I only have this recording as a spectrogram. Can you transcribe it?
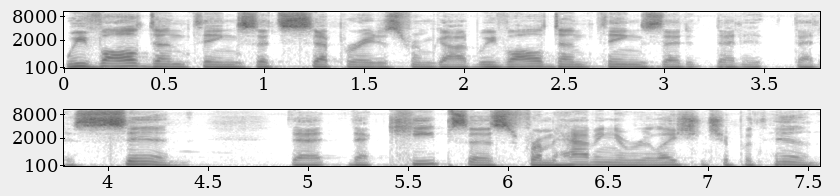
we've all done things that separate us from God, we've all done things that, that, that is sin, that, that keeps us from having a relationship with Him.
